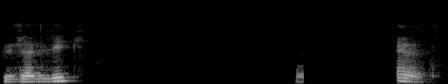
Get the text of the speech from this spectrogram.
güzellik evet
